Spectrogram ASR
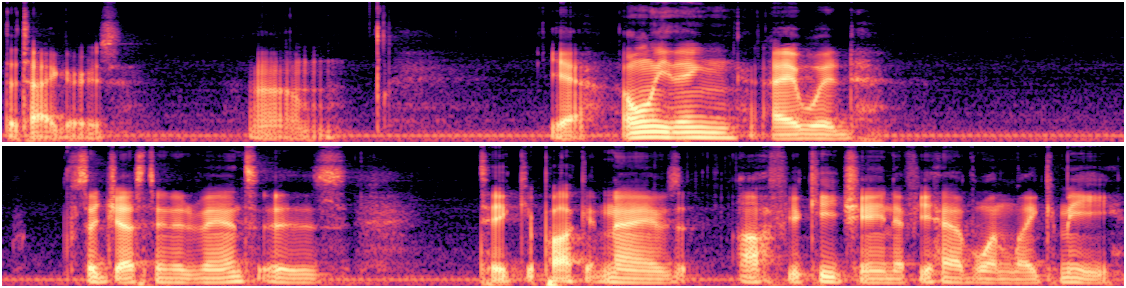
the Tigers? Um, yeah, only thing I would suggest in advance is take your pocket knives off your keychain if you have one like me.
